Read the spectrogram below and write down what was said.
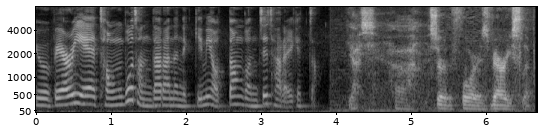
요 very의 정보 전달하는 느낌이 어떤 건지 잘 알겠죠? Yes, uh, sir, the floor is very slippery.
